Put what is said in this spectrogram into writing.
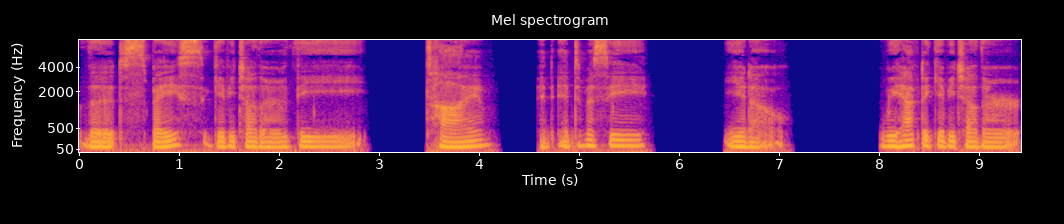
the space, give each other the time and intimacy, you know, we have to give each other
